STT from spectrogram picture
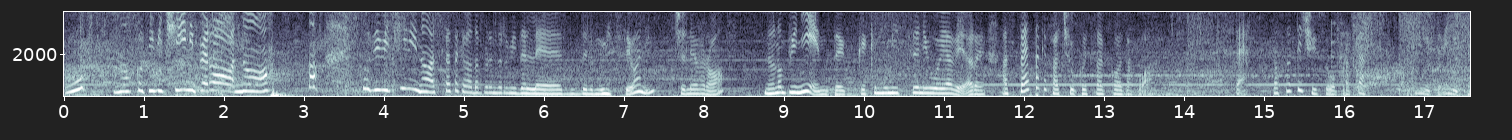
Uh, no, così vicini però, no! così vicini no, aspetta che vado a prendermi delle, delle munizioni, ce le avrò. Non ho più niente, che, che munizioni vuoi avere? Aspetta che faccio questa cosa qua. Te, passateci sopra, te. Venite, venite.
